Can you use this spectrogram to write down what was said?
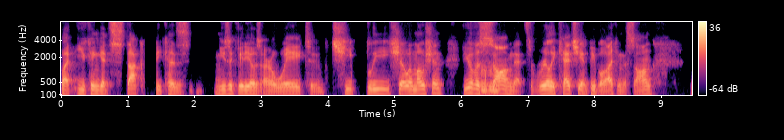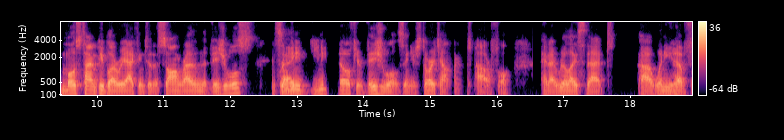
but you can get stuck because music videos are a way to cheaply show emotion. If you have a mm-hmm. song that's really catchy and people are liking the song most time people are reacting to the song rather than the visuals. And so right. you need you need to know if your visuals and your storytelling is powerful. And i realized that uh, when you have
